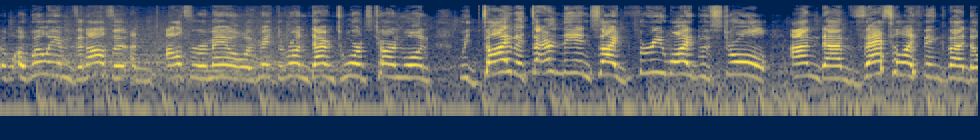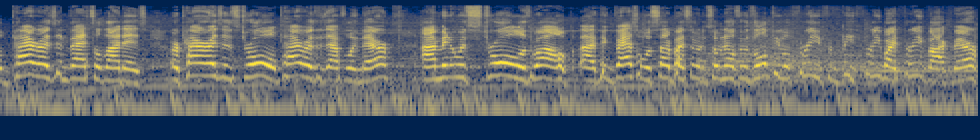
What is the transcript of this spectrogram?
uh, Williams and Alfa and Alfa Romeo have made the run down towards turn one. We dive it down the inside, three wide with Stroll and um, Vettel. I think that no, Perez and Vettel that is, or Perez and Stroll. Perez is definitely there. I mean, it was Stroll as well. I think Vettel was side by side with someone else. There was a lot of people three, three by three back there.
